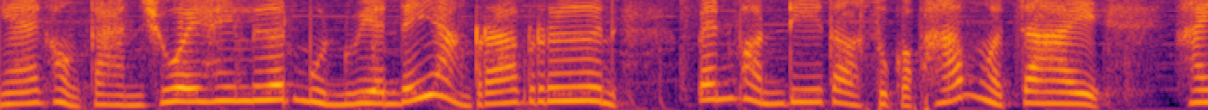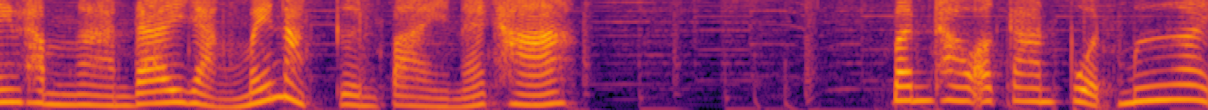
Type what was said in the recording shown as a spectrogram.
แง่ของการช่วยให้เลือดหมุนเวียนได้อย่างราบรื่น เป็นผลดีต่อสุขภาพหัวใจ ให้ทำงานได้อย่างไม่หนักเกินไปนะคะ บรรเทาอาการปวดเมื่อย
